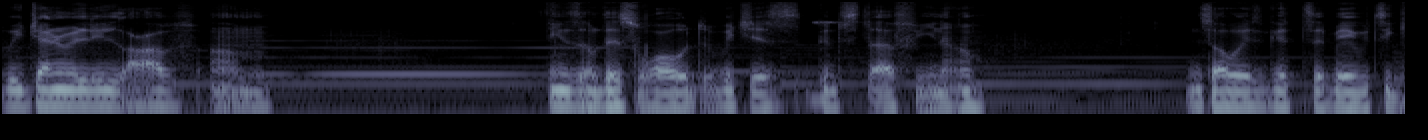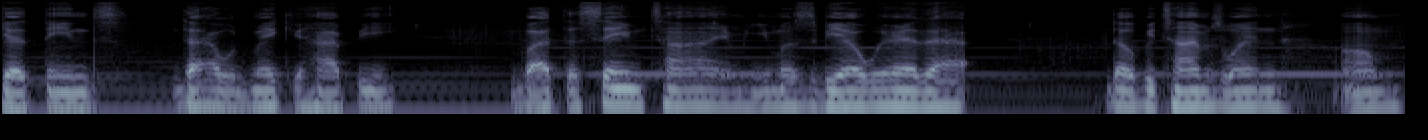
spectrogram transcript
we generally love um things of this world, which is good stuff, you know. It's always good to be able to get things that would make you happy. But at the same time, you must be aware that there'll be times when um,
